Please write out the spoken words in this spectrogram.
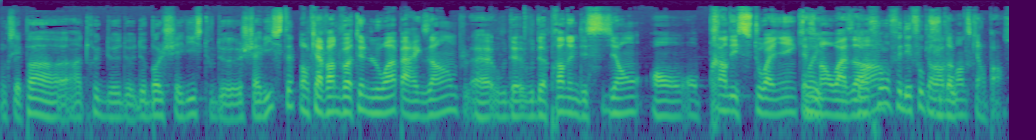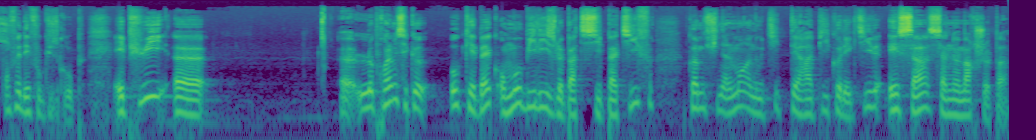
Donc c'est pas euh, un truc de, de, de bolchevistes ou de chavistes. Donc avant de voter une loi, par exemple, euh, ou, de, ou, de, prendre une décision, on, on prend des citoyens quasiment au hasard. Fond, on fait des focus on demande ce qu'ils en pensent. On fait des focus group. Et puis euh, euh, le problème, c'est que au Québec, on mobilise le participatif comme finalement un outil de thérapie collective, et ça, ça ne marche pas.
